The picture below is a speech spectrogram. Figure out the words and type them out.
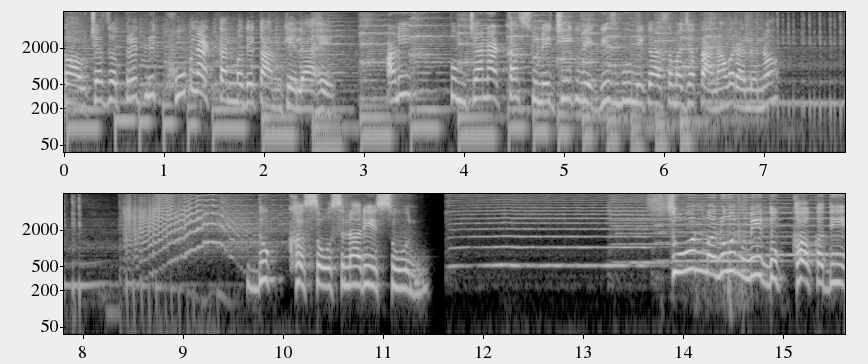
गावच्या जत्रेत मी खूप नाटकांमध्ये काम केलं आहे. आणि तुमच्या नाटकात सुनेची एक वेगळीच भूमिका असं माझ्या कानावर आलं ना? दुःख सोसणारी सून. सून म्हणून मी दुःख कधी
